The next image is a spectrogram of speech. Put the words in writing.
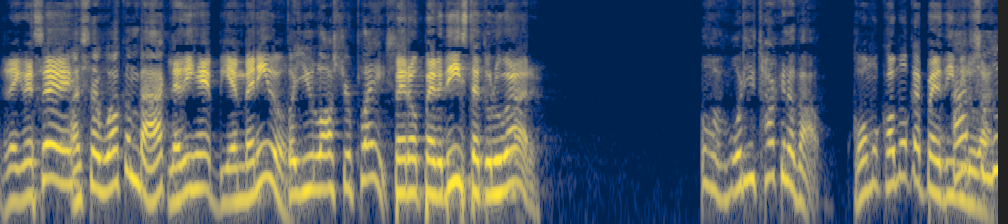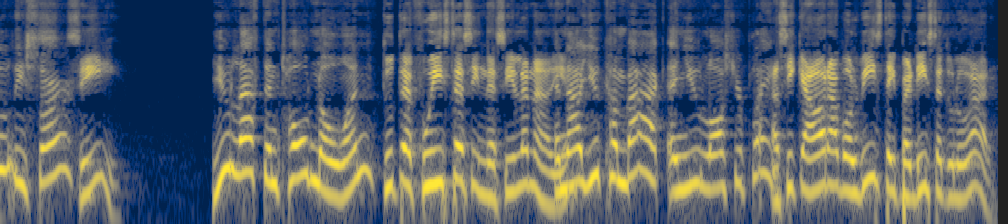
regresé. I said, Welcome back. Le dije, bienvenido. But you lost your place. Pero perdiste tu lugar. Oh, what are you talking about? ¿Cómo, cómo que perdí mi lugar? Absolutely, sir. Sí. You left and told no one. Tú te fuiste sin decirle a And now you come back and you lost your place. Así que ahora volviste y perdiste tu lugar.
